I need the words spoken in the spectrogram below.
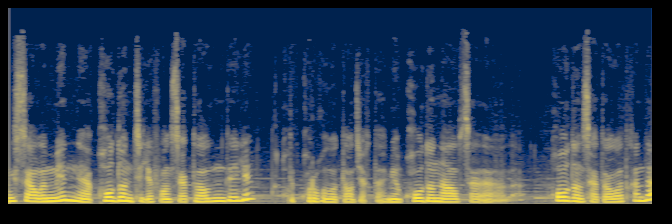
мисалы мен колдон телефон сатып алдым дейли деп корголот ал жакта. Мен колдон алып колдон сатып алып атканда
